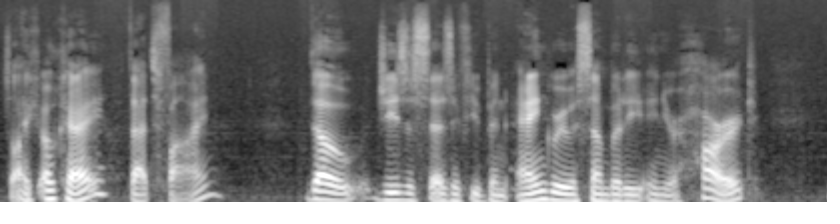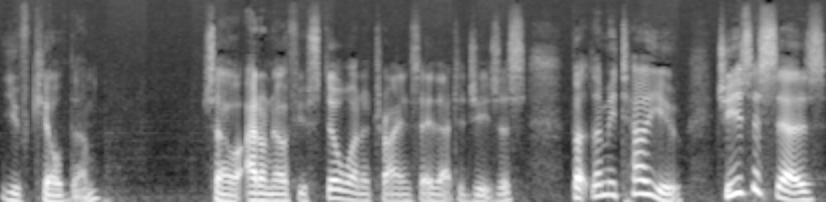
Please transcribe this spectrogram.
It's like, okay, that's fine. Though Jesus says if you've been angry with somebody in your heart, you've killed them. So I don't know if you still want to try and say that to Jesus. But let me tell you, Jesus says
